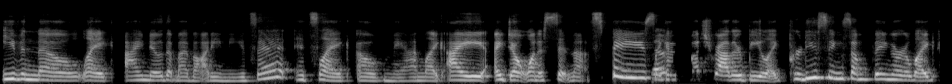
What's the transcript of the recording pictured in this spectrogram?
even though like I know that my body needs it, it's like, oh man, like I I don't want to sit in that space. Yep. Like I'd much rather be like producing something or like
